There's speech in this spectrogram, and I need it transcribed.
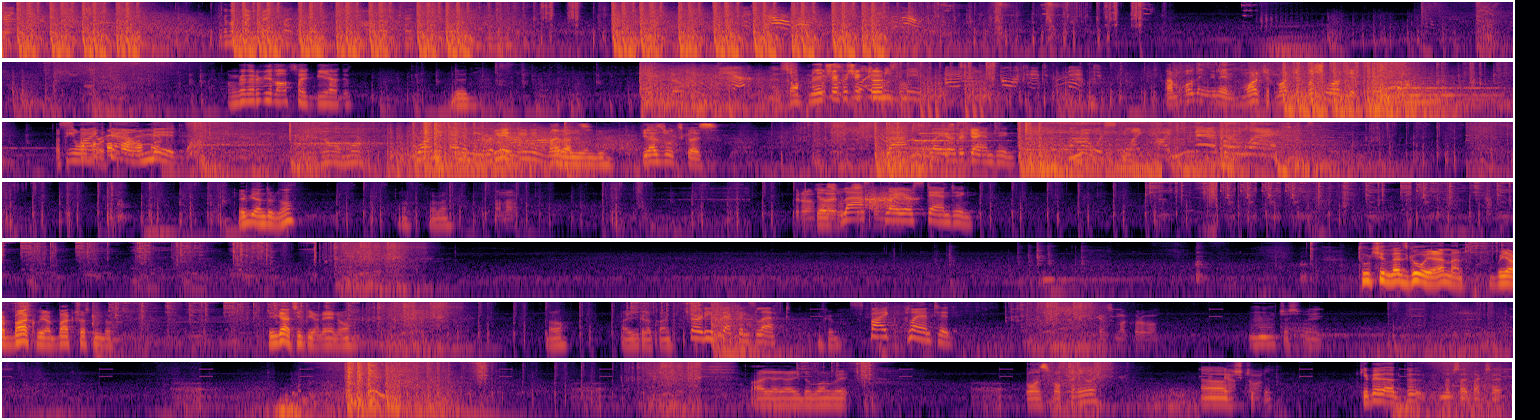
gonna flank backside. Oh, that's great. I'm gonna reveal outside B added. Dude. Nice. Top mid. Pushing, pushing Multiple two. mid. I'm holding him in. Market, market, pushing market. I think one more. Spike One more, one more. mid. Yeah, one more. One enemy Give me, remaining. give me, my bad. He has ult, guys. Last player standing. No escape. Maybe under, no? Oh, never mind. Oh, no. Yes. Last player standing. Two kill, let's go, yeah, man. We are back, we are back, trust me, bro. He's got TP on A, no? No? Oh, he's gonna plan. 30 seconds left. Okay. Spike planted. You can smoke or bomb. Mm-hmm, just wait. Aye, aye, aye, the one way. Go on smoke anyway. Uh, Yeah, just keep it. Keep it, uh, put left side, back side.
